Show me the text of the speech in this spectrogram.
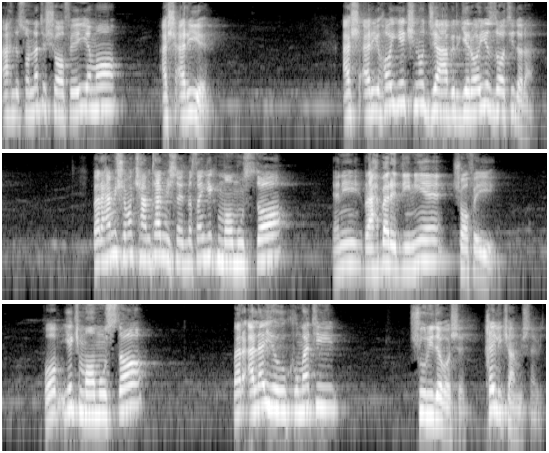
اهل سنت شافعی ما اشعریه. اشعری ها یک نوع جبرگرایی ذاتی دارن. برای همین شما کمتر میشنید مثلا یک ماموستا یعنی رهبر دینی شافعی. خب یک ماموستا بر علیه حکومتی شوریده باشه. خیلی کم میشنوید.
